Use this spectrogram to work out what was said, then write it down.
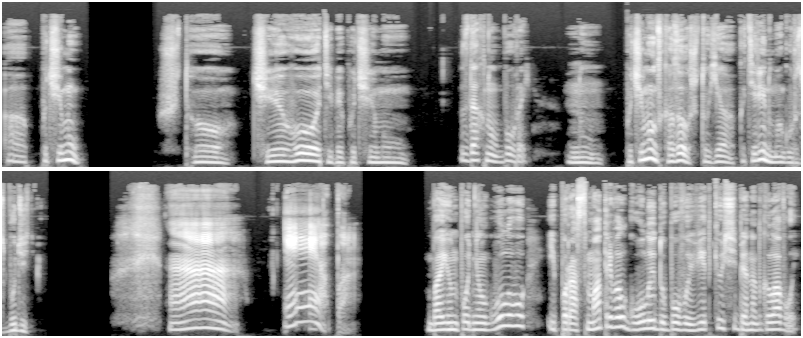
А почему? Что? Чего тебе почему? Вздохнул Бурый. Ну, почему он сказал, что я Катерину могу разбудить? А, это. Баюн поднял голову и порассматривал голые дубовые ветки у себя над головой.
